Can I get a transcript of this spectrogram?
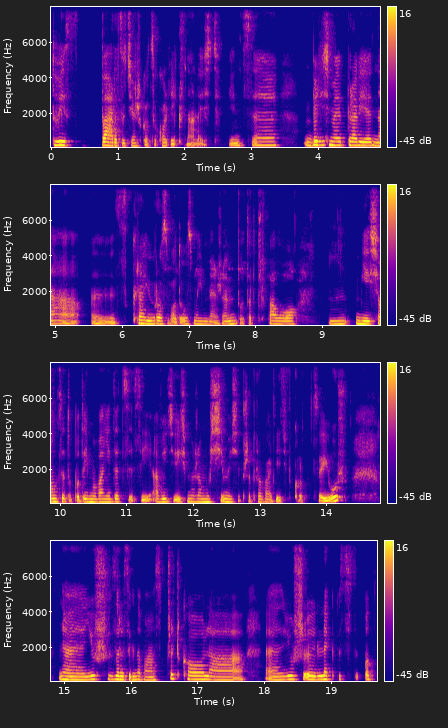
to jest bardzo ciężko cokolwiek znaleźć. Więc e, byliśmy prawie na e, skraju rozwodu z moim mężem, bo to trwało mm, miesiące to podejmowanie decyzji, a wiedzieliśmy, że musimy się przeprowadzić wkrótce już. E, już zrezygnowałam z przedszkola, już le od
